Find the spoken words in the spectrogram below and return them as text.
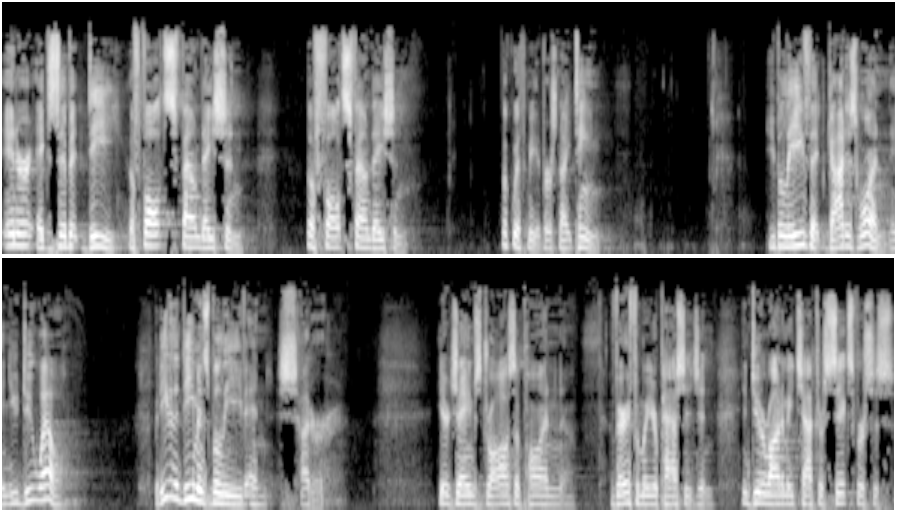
Enter Exhibit D, the false foundation. The false foundation. Look with me at verse 19. You believe that God is one, and you do well. But even the demons believe and shudder. Here, James draws upon a very familiar passage in, in Deuteronomy chapter 6, verses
